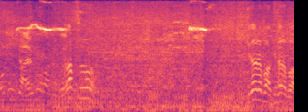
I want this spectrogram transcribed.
어딘지 알고 가는 거야? 가스. 기다려봐, 기다려봐.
